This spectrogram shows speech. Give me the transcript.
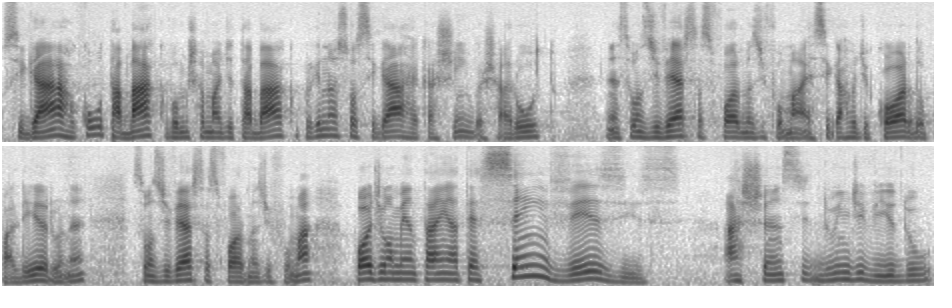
cigarro, com o tabaco, vamos chamar de tabaco, porque não é só cigarro, é cachimbo, é charuto, né, são as diversas formas de fumar, é cigarro de corda ou palheiro, né, são as diversas formas de fumar, pode aumentar em até 100 vezes a chance do indivíduo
